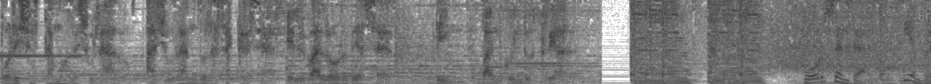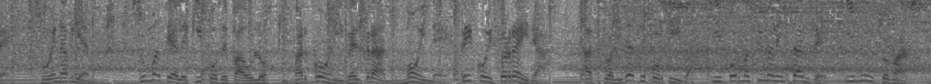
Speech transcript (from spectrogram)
Por eso estamos de su lado, ayudándolas a crecer. El valor de hacer. BIND, Banco Industrial. Sport Center. Siempre suena bien. Súmate al equipo de Pauloski, Marconi, Beltrán, Moine, Teco y Ferreira. Actualidad deportiva, información al instante y mucho más.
